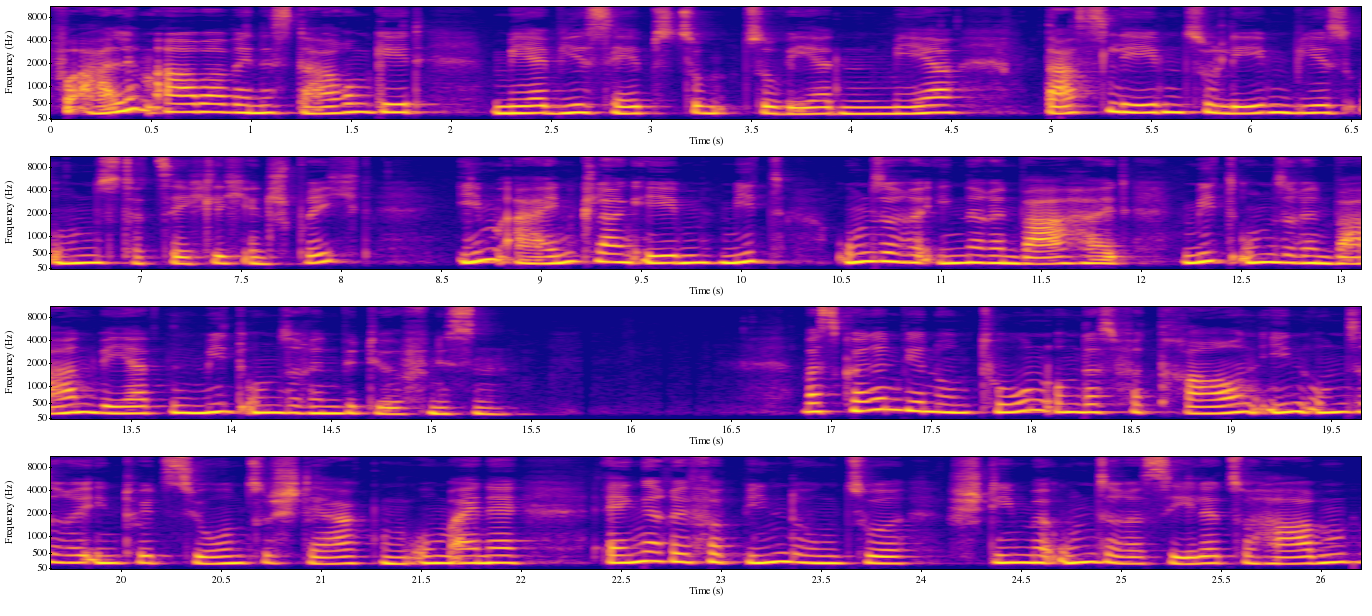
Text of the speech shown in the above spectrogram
Vor allem aber, wenn es darum geht, mehr wir selbst zu, zu werden, mehr das Leben zu leben, wie es uns tatsächlich entspricht, im Einklang eben mit unserer inneren Wahrheit, mit unseren wahren Werten, mit unseren Bedürfnissen. Was können wir nun tun, um das Vertrauen in unsere Intuition zu stärken, um eine engere Verbindung zur Stimme unserer Seele zu haben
